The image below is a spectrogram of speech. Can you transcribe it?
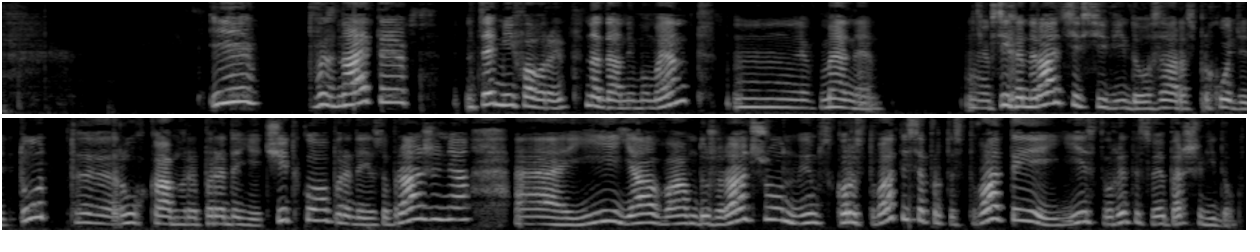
І ви знаєте, це мій фаворит на даний момент. В мене всі генерації, всі відео зараз проходять тут. Е, Рух камери передає чітко, передає зображення, е, і я вам дуже раджу ним скористуватися, протестувати і створити своє перше відео.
